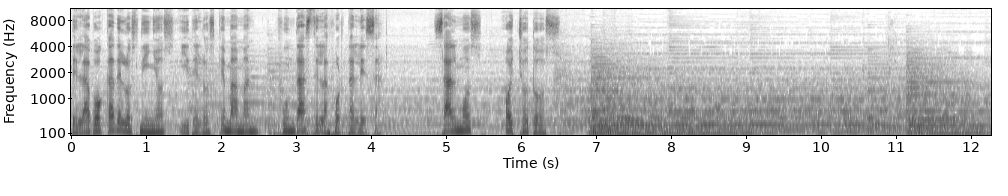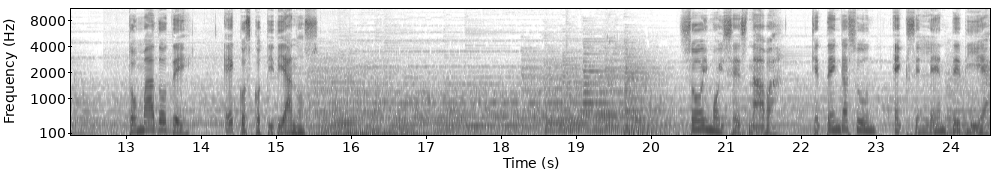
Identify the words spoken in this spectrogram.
de la boca de los niños y de los que maman, fundaste la fortaleza. Salmos 8.2 Tomado de Ecos Cotidianos Soy Moisés Nava. Que tengas un excelente día.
